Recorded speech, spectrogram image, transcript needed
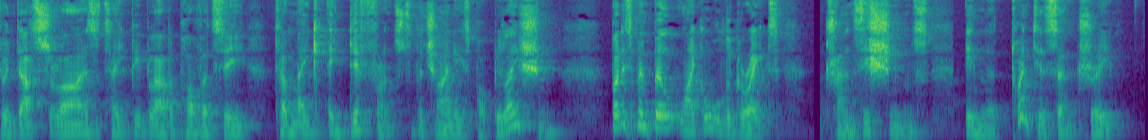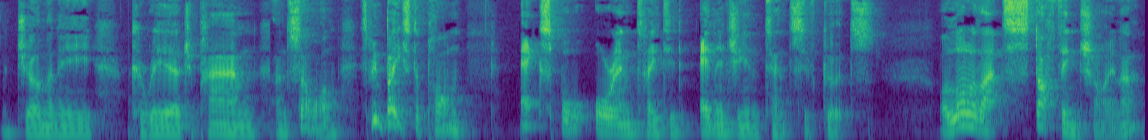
to industrialize, to take people out of poverty, to make a difference to the Chinese population. But it's been built like all the great transitions in the 20th century Germany, Korea, Japan, and so on. It's been based upon export orientated, energy intensive goods. A lot of that stuff in China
